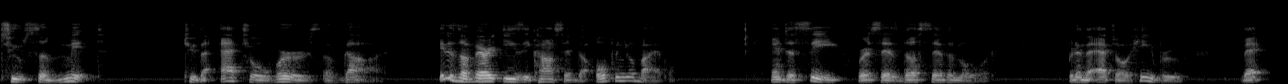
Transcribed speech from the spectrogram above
to submit to the actual words of God. It is a very easy concept to open your Bible and to see where it says, Thus said the Lord. But in the actual Hebrew, that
